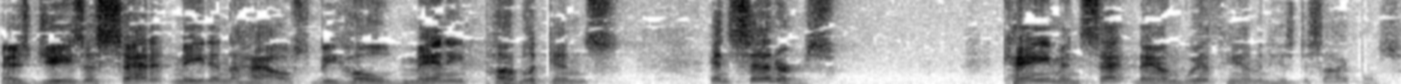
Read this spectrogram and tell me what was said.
as Jesus sat at meat in the house, behold, many publicans and sinners came and sat down with him and his disciples.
